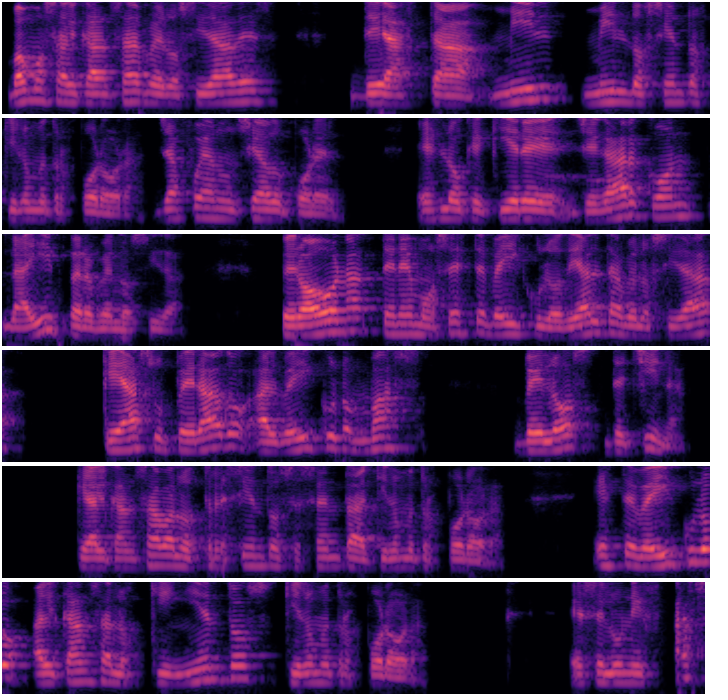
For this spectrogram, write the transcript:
vamos a alcanzar velocidades de hasta 1000, 1200 kilómetros por hora. Ya fue anunciado por él es lo que quiere llegar con la hipervelocidad. Pero ahora tenemos este vehículo de alta velocidad que ha superado al vehículo más veloz de China, que alcanzaba los 360 kilómetros por hora. Este vehículo alcanza los 500 kilómetros por hora. Es el Uniflash,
